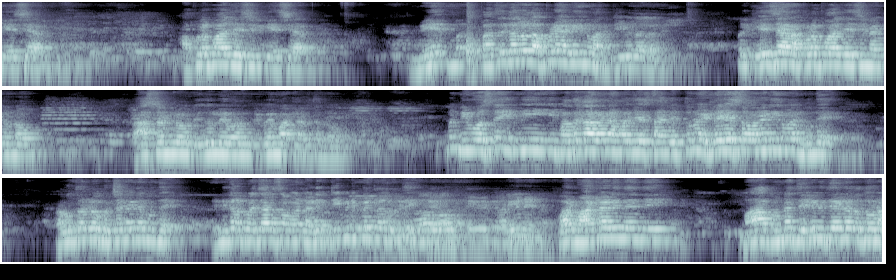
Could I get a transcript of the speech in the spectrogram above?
కేసీఆర్. అప్పుల పాలు చేసి కేసీఆర్. మే పత్రికలలో అప్పుడే అడిగిన వారు టీవీలలో. మరి కేసీఆర్ అప్పుల పాలు చేసిందంటున్నావు రాష్ట్రంలో నిధులు లేవని నువ్వే మాట్లాడుతున్నావు. మరి నీవు వస్తే ఇన్ని ఈ పథకాలను అమలు చేస్తా అని చెప్తున్నావు ఎట్లా చేస్తావు అనేది మరి ముందే. ప్రభుత్వంలోకి వచ్చాకంటే ముందే. ఎన్నికల ప్రచార సమయంలో అడిగి టీవీ డిబేట్లలో ఉంది. వాడు మాట్లాడింది ఏంది? మాకున్న తెలివితేటలతోన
